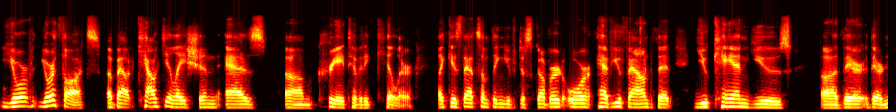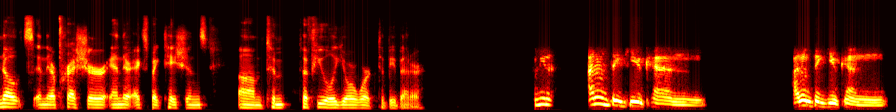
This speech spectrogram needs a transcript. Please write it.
your your thoughts about calculation as um, creativity killer. Like, is that something you've discovered, or have you found that you can use uh, their their notes and their pressure and their expectations um, to to fuel your work to be better? I mean, I don't think you can. I don't think you can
